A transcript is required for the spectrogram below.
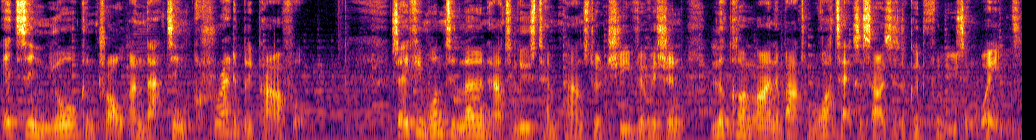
It's in your control and that's incredibly powerful. So if you want to learn how to lose 10 pounds to achieve your vision, look online about what exercises are good for losing weight.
